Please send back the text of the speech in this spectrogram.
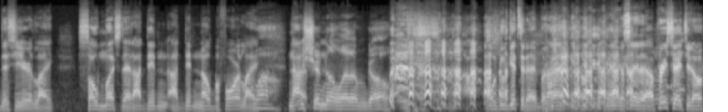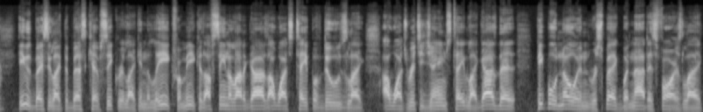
this year. Like so much that I didn't I didn't know before. Like, wow, not, you shouldn't have let him go. I, I, was gonna get to that, but I ain't, I ain't, gonna say that. I appreciate you though. He was basically like the best kept secret, like in the league for me, because I've seen a lot of guys. I watch tape of dudes like I watch Richie James tape, like guys that people know and respect, but not as far as like.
